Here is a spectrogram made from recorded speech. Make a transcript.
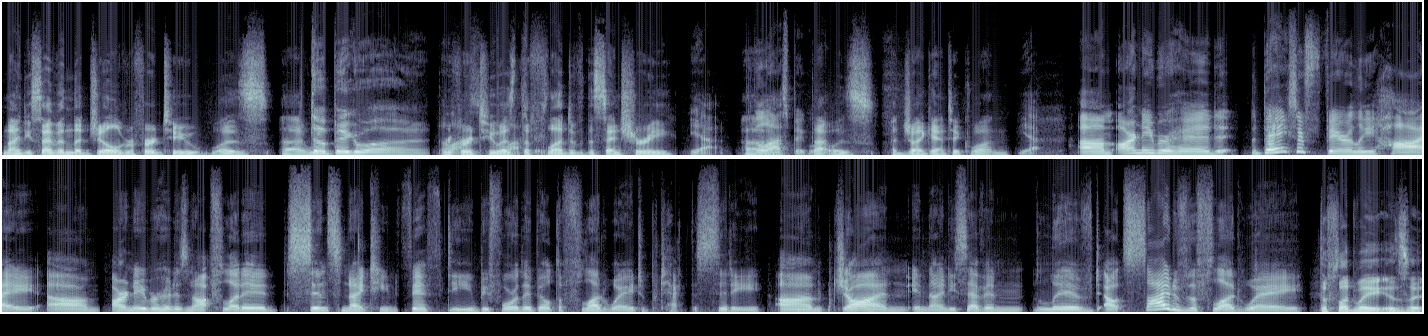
97 that Jill referred to was uh, the big one The referred last- to as the flood of the century. yeah the Uh, last big one That was a gigantic one. Yeah. Um, our neighborhood, the banks are fairly high. Um, our neighborhood is not flooded since 1950, before they built the floodway to protect the city. Um, Jon in 97 lived outside of the floodway. The floodway is a,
